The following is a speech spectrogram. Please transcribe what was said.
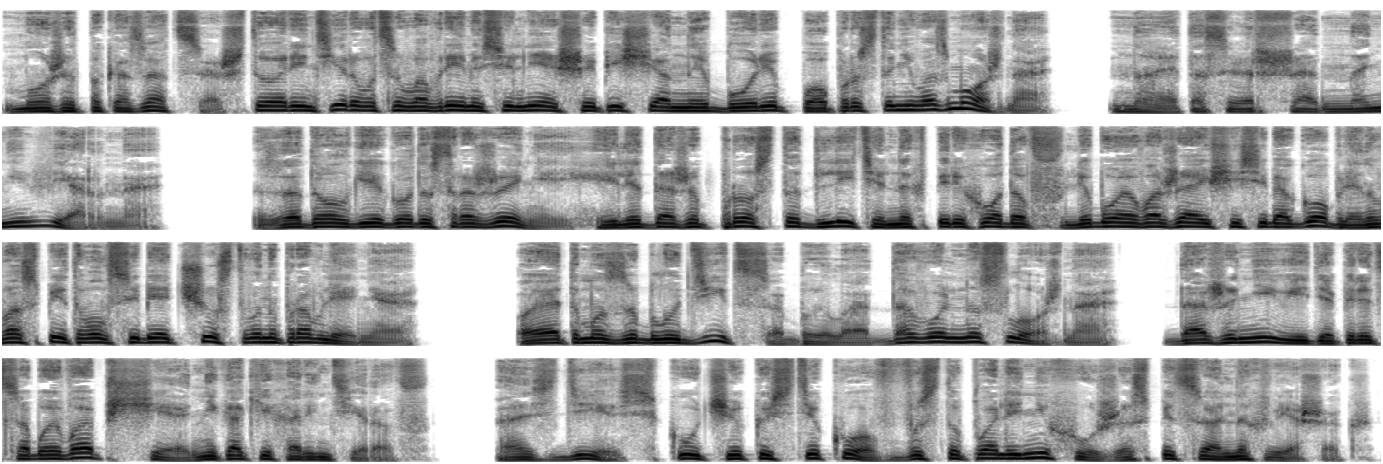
Может показаться, что ориентироваться во время сильнейшей песчаной бури попросту невозможно, но это совершенно неверно. За долгие годы сражений или даже просто длительных переходов любой уважающий себя гоблин воспитывал в себе чувство направления. Поэтому заблудиться было довольно сложно, даже не видя перед собой вообще никаких ориентиров. А здесь куча костяков выступали не хуже специальных вешек.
